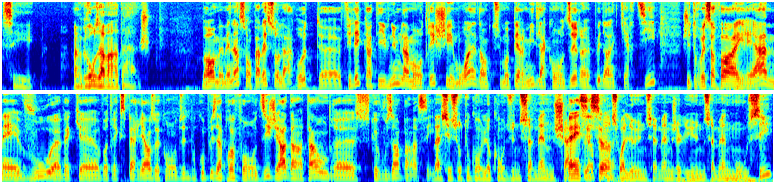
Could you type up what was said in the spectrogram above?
c'est un gros avantage. Bon, mais maintenant, si on parlait sur la route, euh, Philippe, quand tu es venu me la montrer chez moi, donc tu m'as permis de la conduire un peu dans le quartier. J'ai trouvé ça fort agréable, mais vous, avec euh, votre expérience de conduite beaucoup plus approfondie, j'ai hâte d'entendre euh, ce que vous en pensez. Ben, c'est surtout qu'on l'a conduit une semaine chaque. Ben, c'est ça. François l'a eu une semaine, je l'ai eu une semaine, moi aussi.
